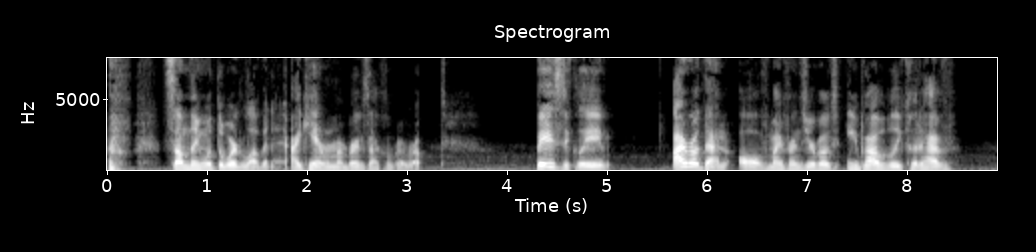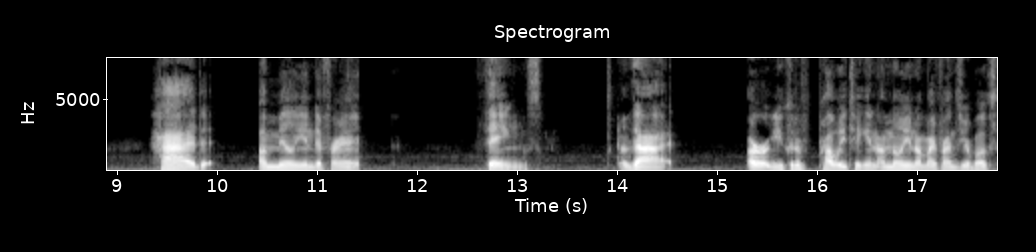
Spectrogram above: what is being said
something with the word love in it. I can't remember exactly what I wrote. Basically, I wrote that in all of my friends' yearbooks. You probably could have had a million different things that or you could have probably taken a million of my friends' yearbooks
